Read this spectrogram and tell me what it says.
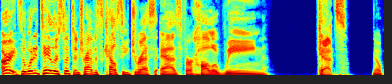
All right. So, what did Taylor Swift and Travis Kelce dress as for Halloween? Cats. Nope.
